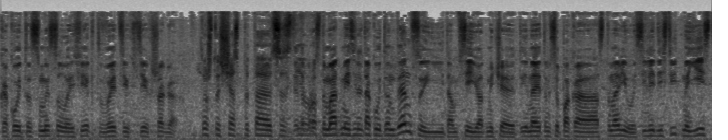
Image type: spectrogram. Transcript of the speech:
какой-то смысл и эффект в этих всех шагах? то, что сейчас пытаются сделать... Это просто мы отметили такую тенденцию, и там все ее отмечают, и на этом все пока остановилось? Или действительно есть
